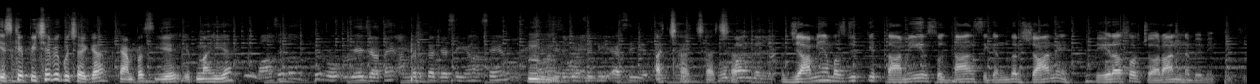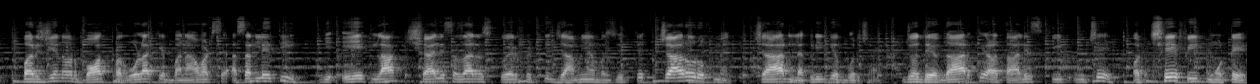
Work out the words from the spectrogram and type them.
इसके पीछे भी कुछ है क्या? कैंपस ये इतना ही है? वहाँ से तो फिर ये जाते हैं अंदर का जैसे यहाँ से है ना हम्म। भी ऐसे ही। है अच्छा अच्छा। अच्छा जामिया मस्जिद की तामीर सुल्तान सिकंदर शाह ने तेरह सौ चौरानबे में की थी। पर्शियन और बौद्ध पगोड़ा के बनावट से असर लेती ये एक लाख छियालीस हज़ार स्क्वायर फीट की जामिया मस्जिद के चारों रुख में चार लकड़ी के बुर्ज हैं जो देवदार के 48 फीट ऊँचे और 6 फीट मोटे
